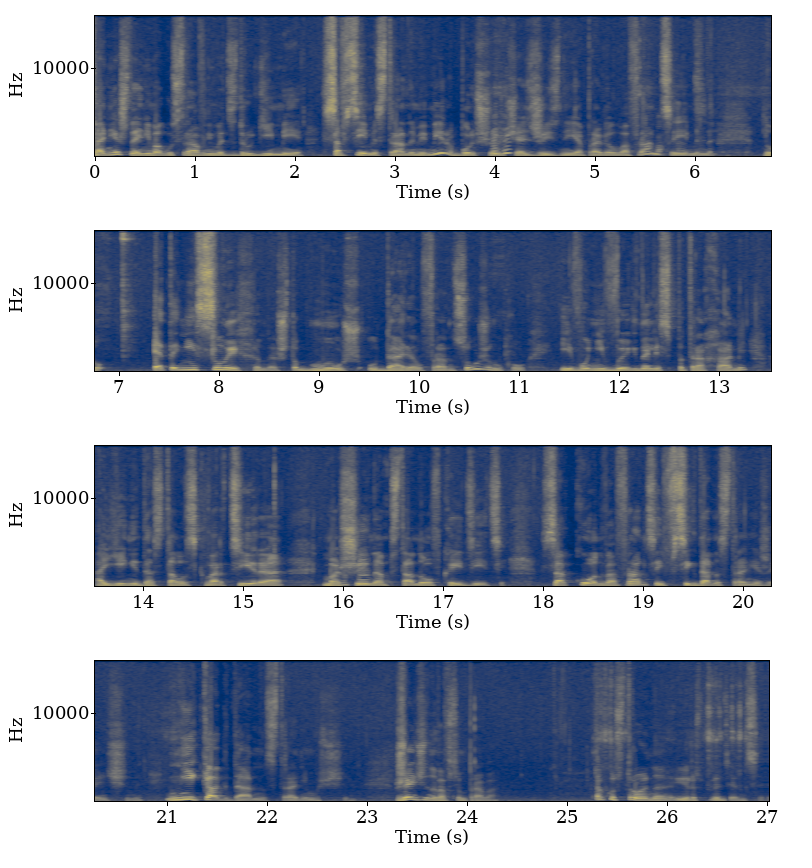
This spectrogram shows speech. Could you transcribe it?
Конечно, я не могу сравнивать с другими, со всеми странами мира. Большую угу. часть жизни я провел во Франции, во Франции. именно. Но это неслыханно, чтобы муж ударил француженку, и его не выгнали с потрохами, а ей не досталась квартира, машина, uh-huh. обстановка и дети. Закон во Франции всегда на стороне женщины. Никогда на стороне мужчины. Женщина во всем права. Так устроена юриспруденция.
